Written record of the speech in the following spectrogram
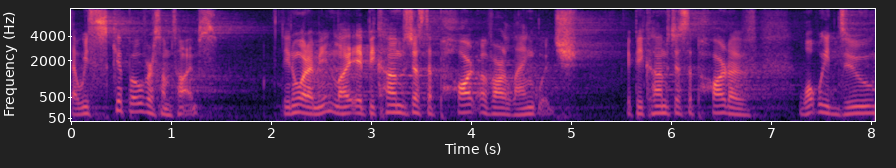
that we skip over sometimes. Do you know what I mean? Like it becomes just a part of our language. It becomes just a part of what we do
